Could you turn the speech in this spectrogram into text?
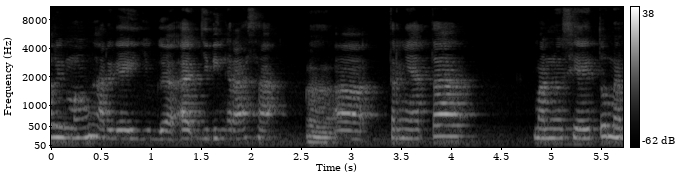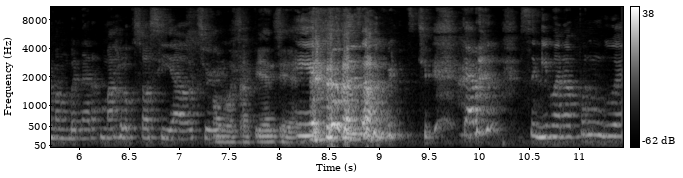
lebih menghargai juga eh, jadi ngerasa Ah, eh, ternyata manusia itu memang benar makhluk sosial cuy Homo sapiens ya. Iya, karena segimanapun gue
